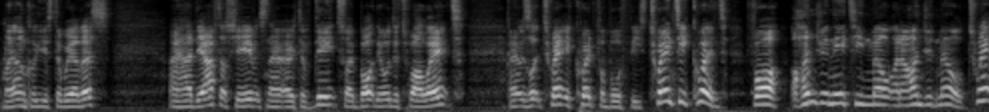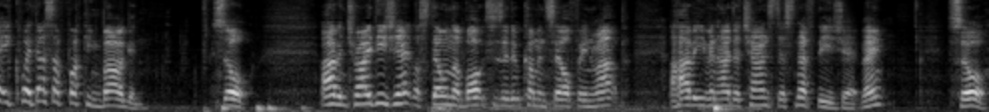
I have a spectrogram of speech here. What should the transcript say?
My uncle used to wear this. I had the aftershave, it's now out of date, so I bought the Eau de Toilette. And it was like 20 quid for both these. 20 quid for 118 mil and 100 mil. 20 quid, that's a fucking bargain. So, I haven't tried these yet. They're still in the boxes. They don't come in cellophane wrap. I haven't even had a chance to sniff these yet, right? So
